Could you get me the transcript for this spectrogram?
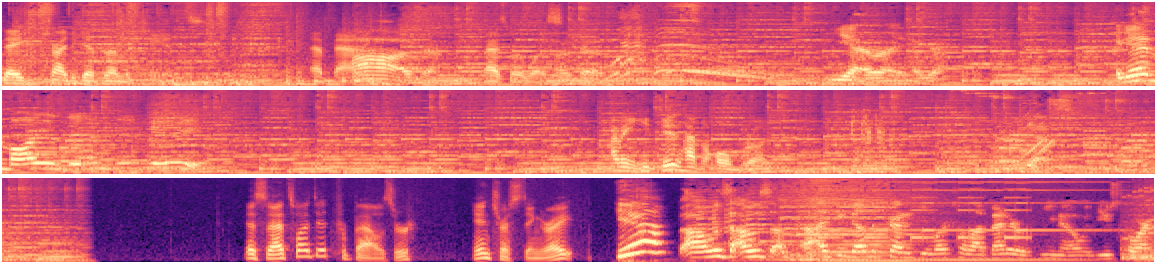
they tried to give them a chance at batting. Ah, okay. That's what it was. Okay. Yeah, right. Okay. Again, Mario's the MVP. I mean, he did have a home run. Yes. Yes, that's what I did for Bowser. Interesting, right? Yeah, I was. I was. I think the other strategy works a lot better. You know, with you scoring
